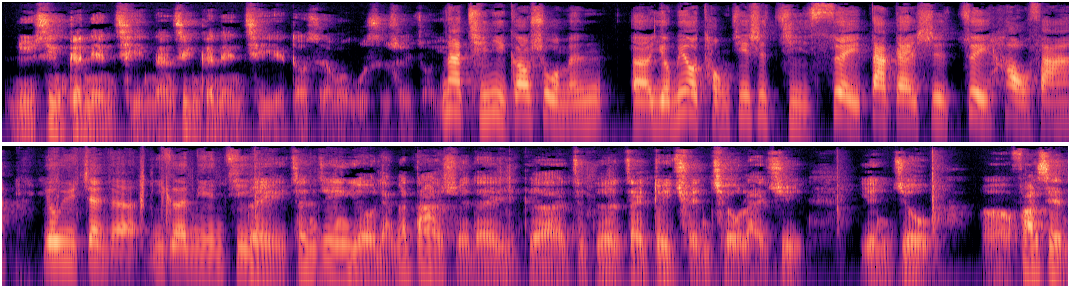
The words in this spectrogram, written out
女性更年期，男性更年期也都是五十岁左右。那请你告诉我们，呃，有没有统计是几岁大概是最好发忧郁症的一个年纪？对，曾经有两个大学的一个这个在对全球来去研究，呃，发现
